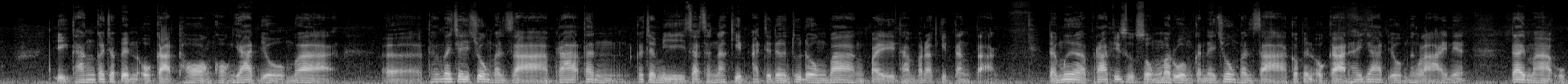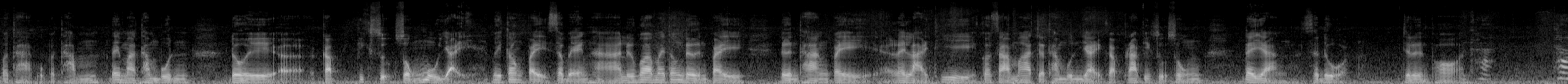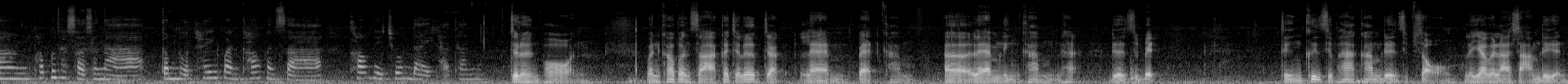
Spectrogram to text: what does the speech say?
อีกทั้งก็จะเป็นโอกาสทองของญาติโยมว่าถ้าไม่ใช่ช่วงพรรษาพระท่านก็จะมีศาสนกิจอาจจะเดินทุดงบ้างไปทำภารกิจต่างๆ แต่เมื่อพระพิสุสงฆ์มารวมกันในช่วงพรรษา ก็เป็นโอกาสให้ญาติโยมทั้งหลายเนี่ยได้มาอุปถากอุปถัมภ์ได้มาทำบุญโดยกับภิกษุสงฆ์หมู่ใหญ่ ไม่ต้องไปแสวงหาหรือว่าไม่ต้องเดินไป เดินทางไปหลาย ๆ ที่ก็สามารถจะทำบุญใหญ่กับพระภิกษุสงฆ์ได้อย่างสะดวกเจริญพร ค่ะ ทางพระพุทธศาสนากำหนดให้วันเข้าพรรษาเข้าในช่วงใดคะท่าน เจริญพร วันเข้าพรรษาก็จะเริ่มจากแรม8ค่ำเอ่อแรม1ค่ำนะฮะเดือน 11 ถึงขึ้น 15ค่ำเดือน 12 ระยะเวลา 3 เดือน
